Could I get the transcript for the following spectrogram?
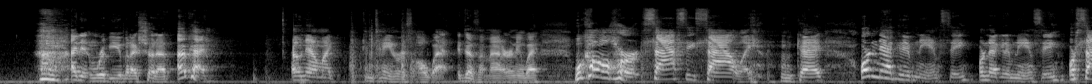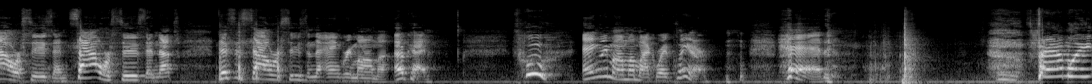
I didn't review, but I should have. Okay. Oh, now my container is all wet. It doesn't matter anyway. We'll call her Sassy Sally, okay? Or Negative Nancy, or Negative Nancy, or Sour Susan. Sour Susan, that's, this is Sour Susan, the angry mama. Okay. Whew. Angry Mama Microwave Cleaner. head. Family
